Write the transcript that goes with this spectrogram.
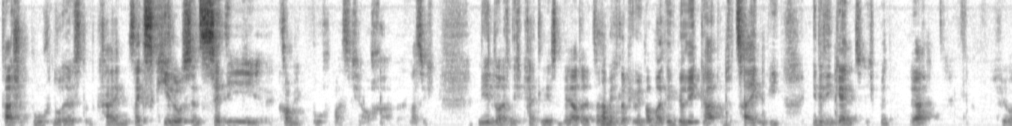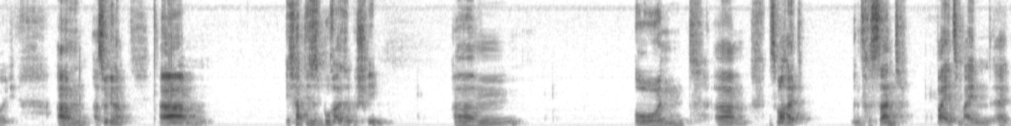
Taschenbuch nur ist und kein 6 Kilo Sin City Comicbuch, was ich auch habe, was ich nie in der Öffentlichkeit lesen werde. Das habe ich, glaube ich, irgendwann mal hingelegt gehabt, um zu zeigen, wie intelligent ich bin. Ja, für euch. Ähm, also genau. Ähm, ich habe dieses Buch also geschrieben. Ähm, und ähm, es war halt interessant, weil zum einen äh,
